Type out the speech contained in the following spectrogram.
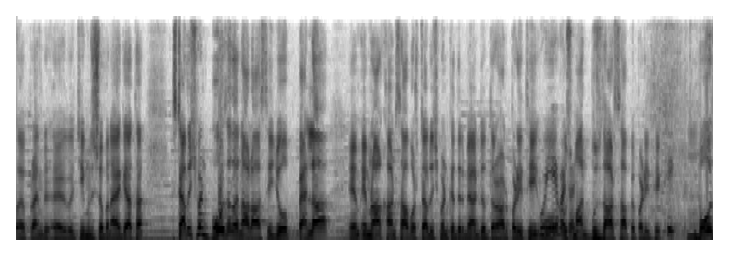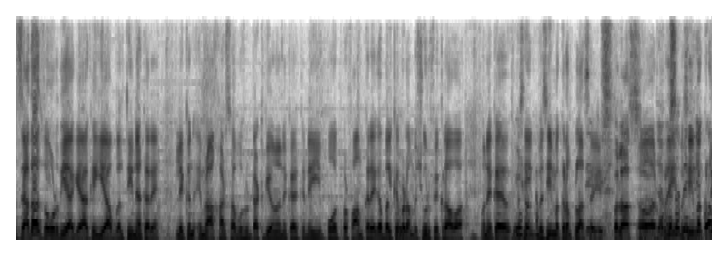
प्राइम चीफ मिनिस्टर बनाया गया था। इस्टेब्लिशमेंट बहुत ज़्यादा नाराज़ थी। जो पहला इमरान खान साहब और स्टैब्लिशमेंट के दरमियान जो दरार पड़ी थी वो, वो उस्मान बुजदार साहब पे पड़ी थी। बहुत ज़्यादा ज़ोर दिया गया कि ये आप गलती ना करें लेकिन इमरान खान साहब वो डट गए उन्होंने कहा कि नहीं ये बहुत परफॉर्म करेगा बल्कि बड़ा हम्म। मशहूर फिक्रा हुआ। उन्हें कहा वसीम वसीम अकरम प्लस है ये। प्लस और वसीम अकरम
